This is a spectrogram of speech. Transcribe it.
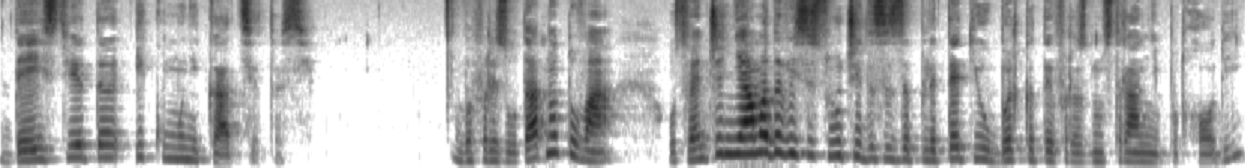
действията и комуникацията си. В резултат на това, освен че няма да ви се случи да се заплетете и объркате в разностранни подходи,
